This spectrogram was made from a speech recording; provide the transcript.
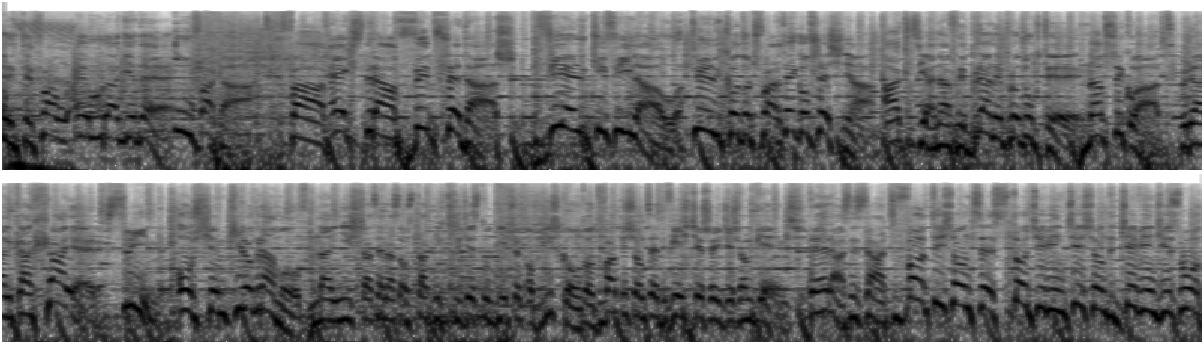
RTV Euro AGD. Uwaga! Trwa ekstra wyprzedaż. Wielki finał. Tylko do 4 września. Akcja na wybrane produkty. Na przykład pralka Haier Slim 8 kg. Najniższa cena z ostatnich 30 dni przed obniżką to 2265. Teraz za 2199 zł.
